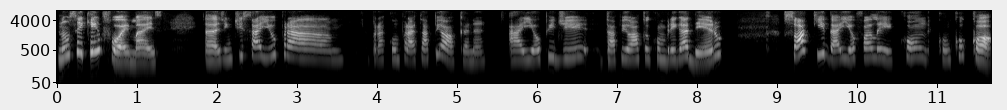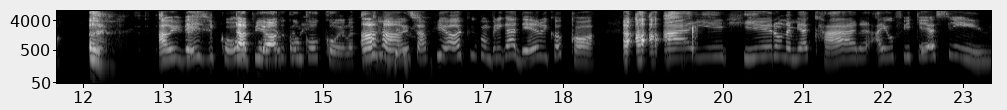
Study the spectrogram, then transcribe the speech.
Não sei quem foi, mas a gente saiu pra, pra comprar tapioca, né? Aí eu pedi tapioca com brigadeiro. Só que daí eu falei com, com cocó. Ao invés de coco. Tapioca com falei- cocô, ela pediu. Aham, gente. tapioca com brigadeiro e cocó. Aí riram na minha cara. Aí eu fiquei assim,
